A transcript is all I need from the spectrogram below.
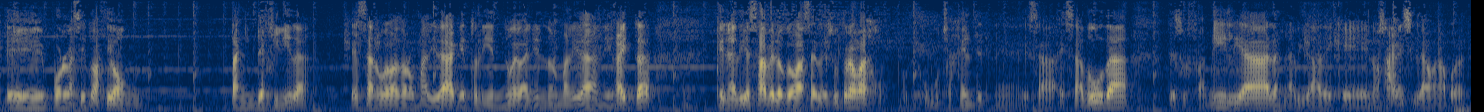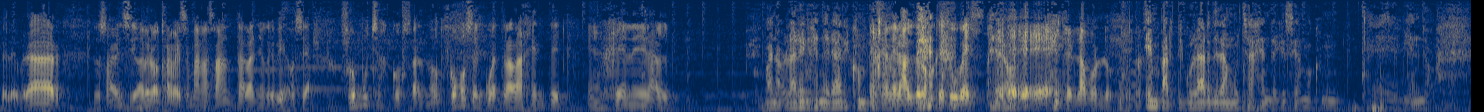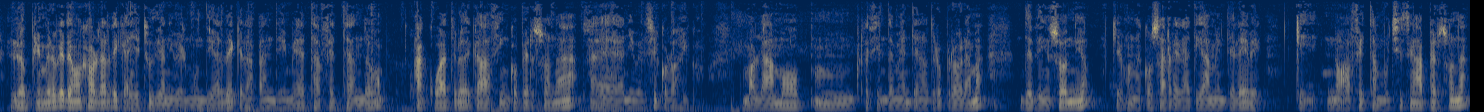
eh, por la situación tan indefinida, esa nueva normalidad, que esto ni es nueva, ni es normalidad, ni gaita, que nadie sabe lo que va a hacer de su trabajo, porque mucha gente tiene esa, esa duda de su familia, las navidades que no saben si la van a poder celebrar, no saben si va a haber otra vez Semana Santa el año que viene, o sea, son muchas cosas, ¿no? ¿Cómo se encuentra la gente en general? Bueno, hablar en general es complicado. En general de los que tú ves, pero en particular de la mucha gente que estamos eh, viendo. Lo primero que tenemos que hablar de que hay estudios a nivel mundial de que la pandemia está afectando a cuatro de cada cinco personas eh, a nivel psicológico como hablábamos mm, recientemente en otro programa, desde insomnio, que es una cosa relativamente leve, que nos afecta a muchísimas personas,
